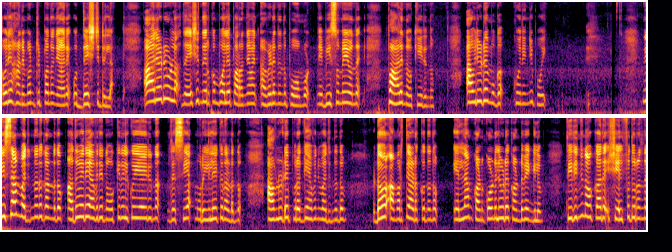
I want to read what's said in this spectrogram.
ഒരു ഹണിമൂൺ ട്രിപ്പൊന്നും ഞാൻ ഉദ്ദേശിച്ചിട്ടില്ല. ആരോടുള്ള ദേഷ്യം തീർക്കും പോലെ പറഞ്ഞവൻ അവിടെ നിന്ന് പോകുമ്പോൾ നബീസുമയെ ഒന്ന് പാളി നോക്കിയിരുന്നു. അവരുടെ മുഖം കുനിഞ്ഞു പോയി. നിസാം വരുന്നത് കണ്ടതും അതുവരെ അവരെ നോക്കി നിൽക്കുകയായിരുന്ന റസ്യ മുറിയിലേക്ക് നടന്നു. അവളുടെ പുറകെ അവൻ വരുന്നതും ഡോർ അമർത്തി അടക്കുന്നതും എല്ലാം കൺകോണിലൂടെ കണ്ടുവെങ്കിലും തിരിഞ്ഞു നോക്കാതെ ഷെൽഫ് തുറന്ന്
